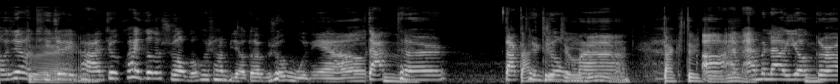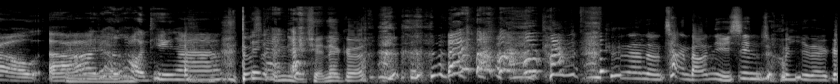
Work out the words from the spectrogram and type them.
我就想提这一趴，就快歌的时候我们会唱比较多，比如说舞娘、Doctor、Doctor Dr. John 嘛。Jolin，Dr. 啊、I'm Jolin，not your girl，啊、嗯就很好听啊，都是很女权的歌，就是那种倡导女性主义的歌。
